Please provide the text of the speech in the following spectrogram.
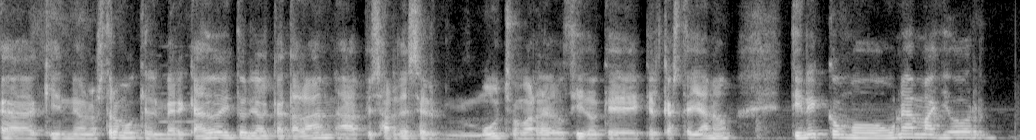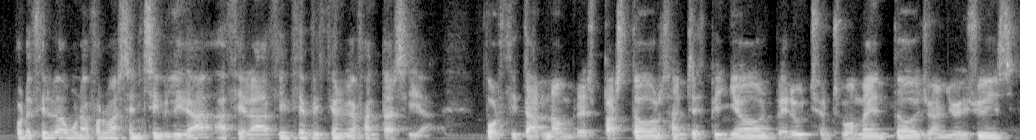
uh, aquí en Neonostromo que el mercado editorial catalán, a pesar de ser mucho más reducido que, que el castellano, tiene como una mayor, por decirlo de alguna forma, sensibilidad hacia la ciencia ficción y la fantasía. Por citar nombres, Pastor, Sánchez Piñol, Perucho en su momento, Joan Lluís Lluís.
